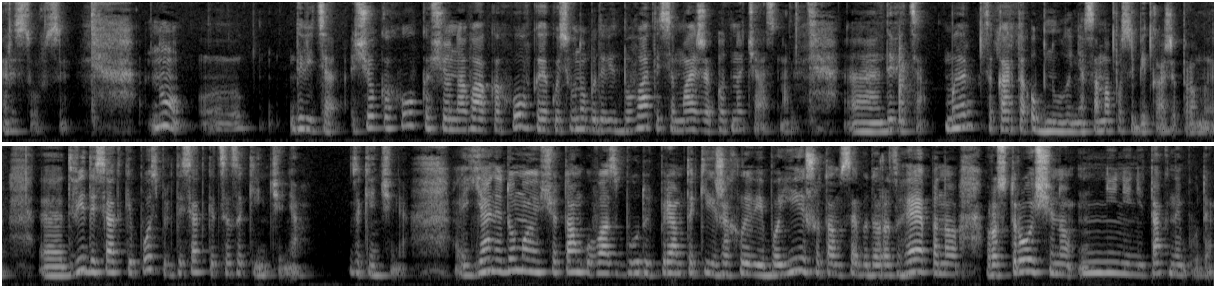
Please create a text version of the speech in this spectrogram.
Ресурси. Ну, е, дивіться, що каховка, що нова каховка, якось воно буде відбуватися майже одночасно. Е, Дивіться, мир це карта обнулення, сама по собі каже про мир. Е, Дві десятки поспіль, десятки це закінчення. Закінчення. Я не думаю, що там у вас будуть прям такі жахливі бої, що там все буде розгепано, розтрощено. Ні, ні, ні, так не буде.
